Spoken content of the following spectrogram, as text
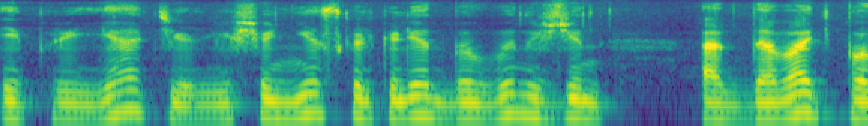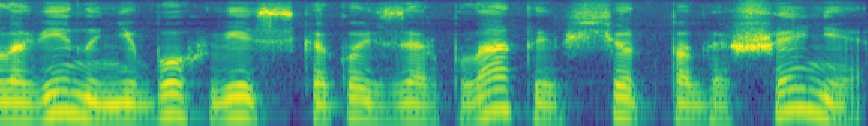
и приятель еще несколько лет был вынужден отдавать половину не бог весь какой зарплаты в счет погашения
